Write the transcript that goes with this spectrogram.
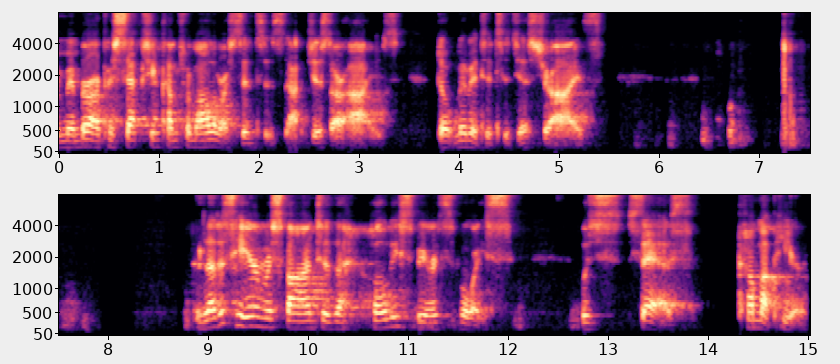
remember, our perception comes from all of our senses, not just our eyes. Don't limit it to just your eyes. Let us hear and respond to the Holy Spirit's voice, which says, Come up here.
